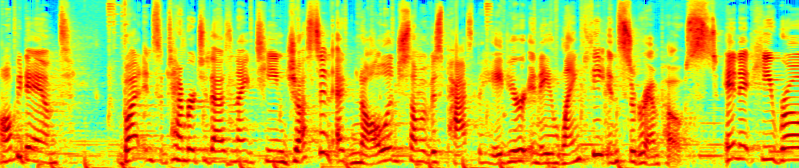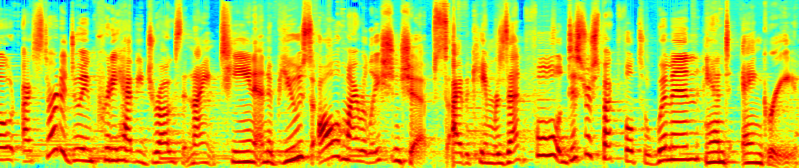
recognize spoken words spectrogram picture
I'll be damned. But in September 2019, Justin acknowledged some of his past behavior in a lengthy Instagram post. In it, he wrote, I started doing pretty heavy drugs at 19 and abused all of my relationships. I became resentful, disrespectful to women, and angry.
